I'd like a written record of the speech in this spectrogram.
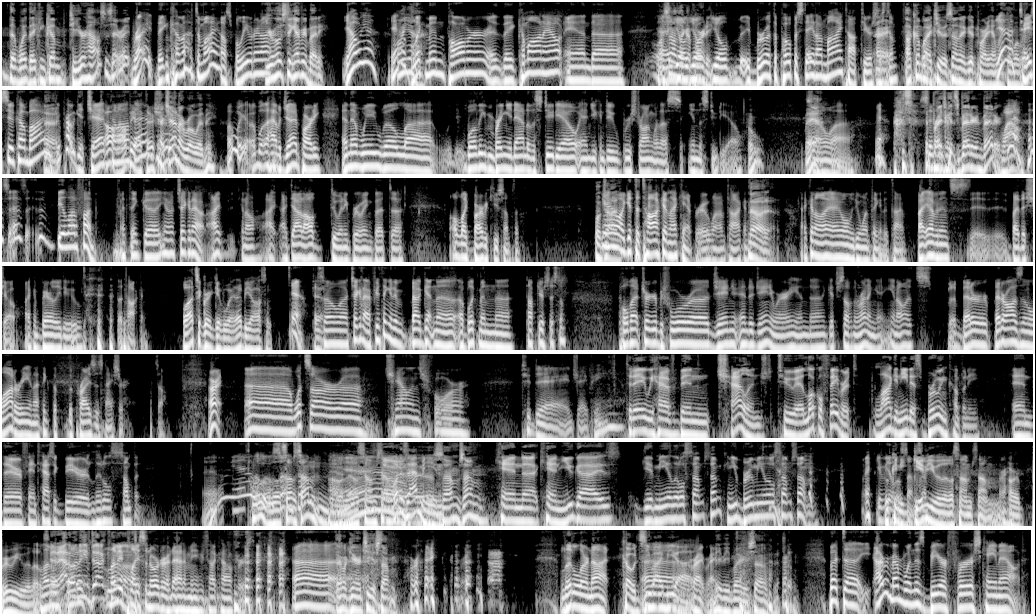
the, what, they can come to your house. Is that right? right. They can come out to my house. Believe it or not. You're hosting everybody. yeah. Oh yeah. Yeah. Oh, yeah. Blichmann, Palmer. uh, They come on out and. uh Well, it uh, sounds you'll, like a you'll- party. You'll, brew at the Pope Estate on my top tier All right. system. I'll come by too. It sounds like a good party. I'm gonna Yeah. Tasty will come by. right. You'll probably get Chad Oh, come I'll out be out there. there, Yeah. Chad will roll with me. Well, we, we'll have a Jad party, and then we will uh, we'll even bring you down to the studio, and you can do Brew Strong with us in the studio. Oh, man. So uh, yeah, the price gets better and better. Yeah, that's, that's, it'd be a lot of fun. I think uh, you know, check it out. I you know, I, I doubt I'll do any brewing, but uh, I'll like barbecue something. Well, You John, know, I get to talking. I can't brew when I'm talking. no, no. I can only, I only do one thing at a time. By evidence, uh, by this show, I can barely do the talking. Well, that's a great giveaway. That'd be awesome. Yeah. Yeah. So uh, check it out. If you're thinking about getting a, a Blichmann uh, top tier system, pull that trigger before uh, Janu- end of January and uh, get yourself in the running. You know, it's better better odds than the lottery, and I think the the prize is nicer. So, all right. Uh, what's our uh, challenge for today, JP? Today we have been challenged to a local favorite, Lagunitas Brewing Company, and their fantastic beer, Little Something. Oh yeah, Ooh, a little something, something. Oh, little something, something. What does that mean? Some, some. Can uh, can you guys give me a little something something? Can you brew me a little something something? give you Who a can little give something, you a little something, something, or brew you a little Let something? me, let, me, AdamandEve.com. let me place an order at AdamandEve.com first. That'll guarantee you something. right, right. Little or not. Code CYBI. Uh, right, right. Maybe by yourself. But uh, I remember when this beer first came out,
